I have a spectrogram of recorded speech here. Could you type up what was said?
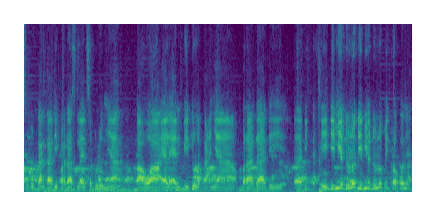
sebutkan tadi pada slide sebelumnya bahwa LNB itu letaknya berada di eh, di, di, di mute dulu, di mute dulu mikrofonnya.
